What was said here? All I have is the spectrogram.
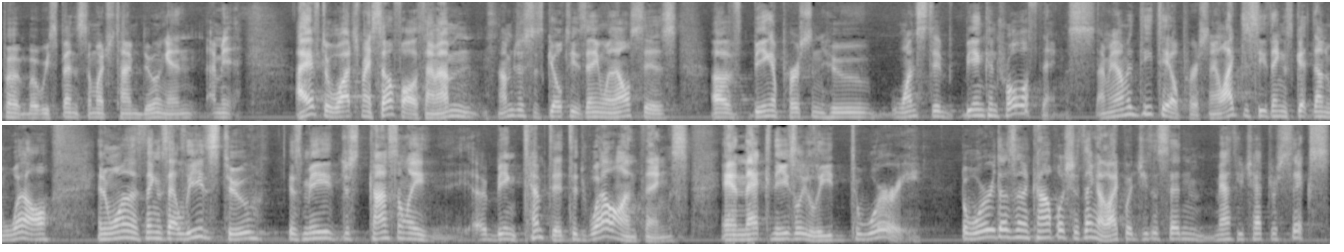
But, but we spend so much time doing it. And I mean, I have to watch myself all the time. I'm, I'm just as guilty as anyone else is of being a person who wants to be in control of things. I mean, I'm a detail person. I like to see things get done well. And one of the things that leads to is me just constantly uh, being tempted to dwell on things. And that can easily lead to worry. But worry doesn't accomplish a thing. I like what Jesus said in Matthew chapter 6.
